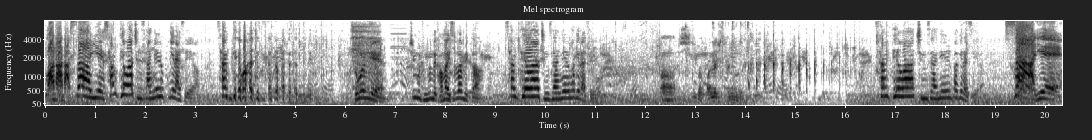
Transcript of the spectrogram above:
와다다. 싸이의 상태와 증상을 확인하세요. 상태와 증상을 확인하세요. 동호님 친구 죽는데 가만히 있을랍니까? 상태와 증상을 확인하세요. 아, 씨발, 빨래시 당했네. 상태와 증상을 확인하세요. 싸 예!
